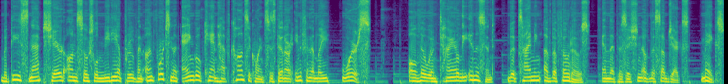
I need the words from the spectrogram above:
But these snaps shared on social media prove an unfortunate angle can have consequences that are infinitely worse. Although entirely innocent, the timing of the photos, and the position of the subjects, makes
